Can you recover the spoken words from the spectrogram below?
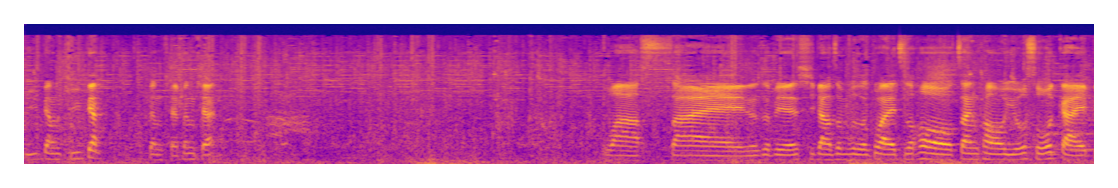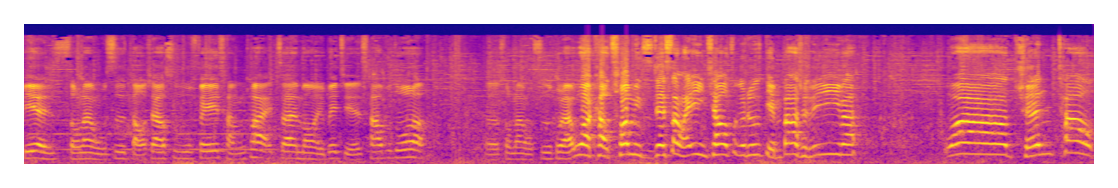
狙兵狙兵，兵起来兵起来！哇塞，那这边西班牙征服者过来之后，战况有所改变。松兰武士倒下速度非常快，战矛也被解的差不多了。呃，松兰武士回来，哇靠！村民直接上来硬敲，这个就是点霸权的意义吗？哇，全套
